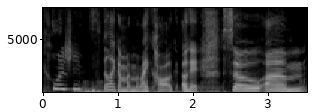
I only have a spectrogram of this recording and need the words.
collisions. I feel like I'm a mic hog. Okay, so um,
